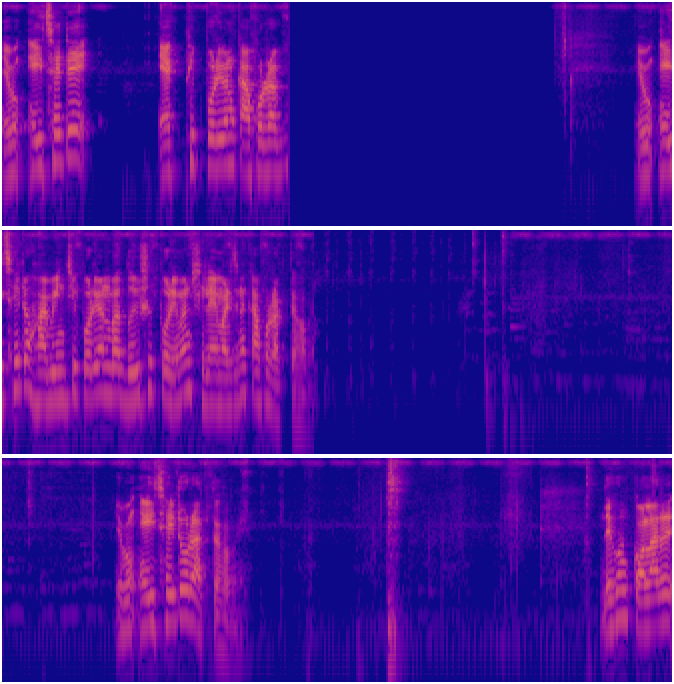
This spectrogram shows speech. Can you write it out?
এবং এই সাইডে এক ফিট পরিমাণ কাপড় রাখব। এবং এই সাইডও হাফ ইঞ্চি পরিমাণ বা দুই সুত পরিমাণ সেলাই মার্জিনে কাপড় রাখতে হবে। এবং এই সাইডেও রাখতে হবে। দেখুন, কলারের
